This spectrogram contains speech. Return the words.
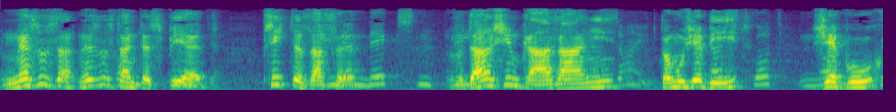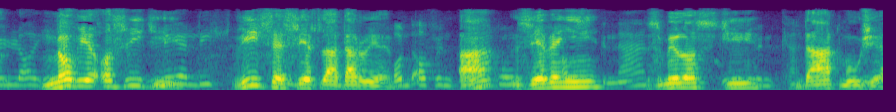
Nezuza, nezůstaňte zpět. Přijďte zase. V dalším kázání to může být, že Bůh nově osvítí, více světla daruje a zjevení z milostí dát může.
